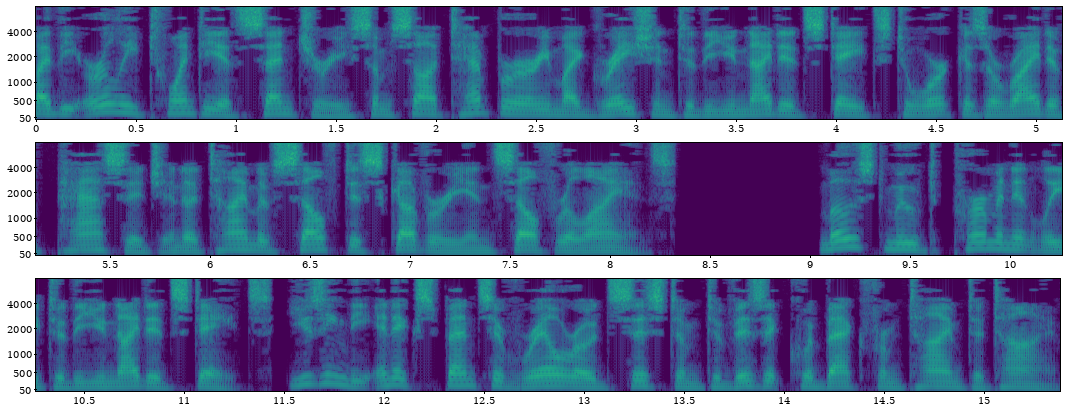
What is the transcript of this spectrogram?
By the early 20th century some saw temporary migration to the United States to work as a rite of passage and a time of self-discovery and self-reliance. Most moved permanently to the United States, using the inexpensive railroad system to visit Quebec from time to time.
